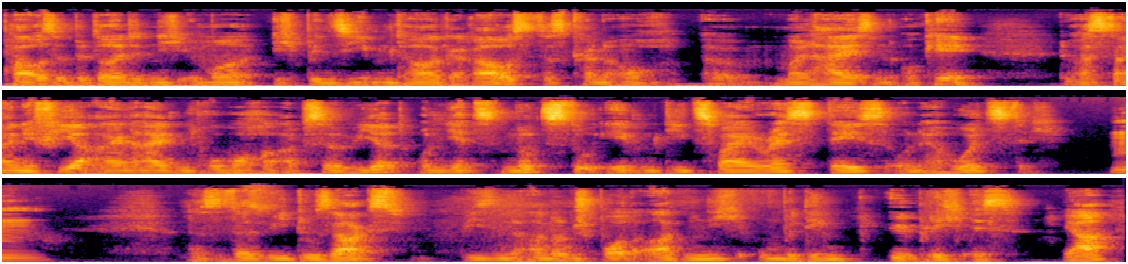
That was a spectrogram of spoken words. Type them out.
Pause bedeutet nicht immer, ich bin sieben Tage raus. Das kann auch äh, mal heißen, okay, du hast deine vier Einheiten pro Woche absolviert und jetzt nutzt du eben die zwei Rest Days und erholst dich. Mhm. Das ist das, wie du sagst, wie es in anderen Sportarten nicht unbedingt üblich ist. Ja,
